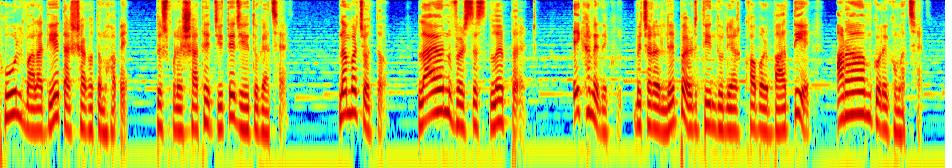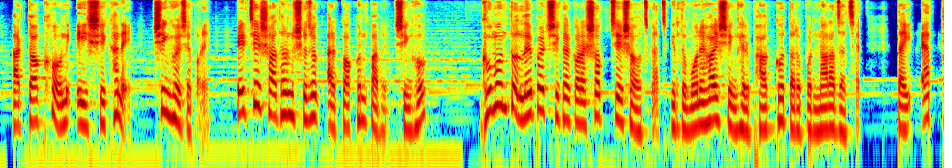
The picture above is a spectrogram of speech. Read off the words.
ফুল মালা দিয়ে তার স্বাগতম হবে। দুশ্মনের সাথে জিতে যেহেতু গেছে। নাম্বার চোদ্দ, লায়ন ভার্সেস লেপার্ড। এখানে দেখুন, বেচারা লেপার্ড দিন দুনিয়ার খবর বাদ দিয়ে আরাম করে ঘুমাচ্ছে। আর তখন এই সেখানে সিংহ এসে পড়ে। এর চেয়ে সাধারণ সুযোগ আর কখন পাবে সিংহ? ঘুমন্ত লেপার্ড শিকার করা সবচেয়ে সহজ কাজ, কিন্তু মনে হয় সিংহের ভাগ্য তার উপর নারাজ আছে, তাই এত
